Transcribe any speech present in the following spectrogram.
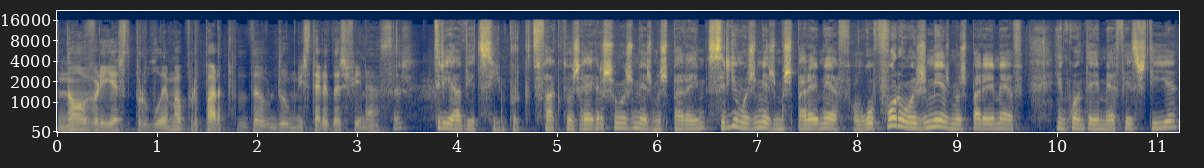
não haveria este problema por parte do, do Ministério das Finanças? Teria havido sim, porque de facto as regras são as mesmas para a, seriam as mesmas para a EMF, ou foram as mesmas para a EMF enquanto a EMF existia,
